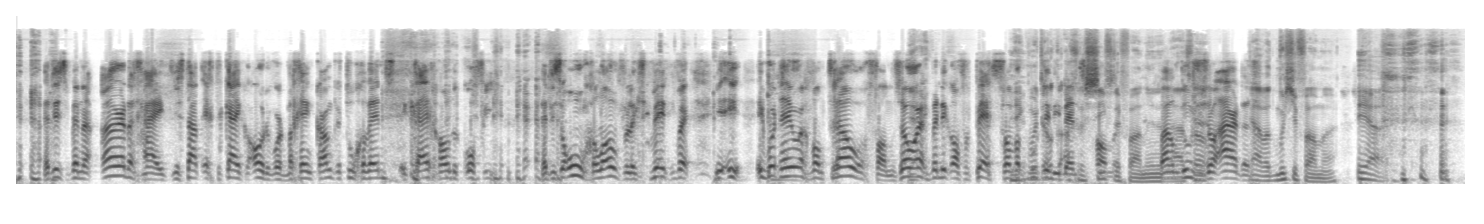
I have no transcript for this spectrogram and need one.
Het is met een aardigheid. Je staat echt te kijken, oh, er wordt me geen kanker toegewenst. Ik krijg gewoon de koffie. Het is ongelooflijk. Je weet niet waar, je- ik, word er heel erg wantrouwig van. Zo erg ben ik al verpest van wat moeten die mensen van me? ervan. Waarom doen ze zo aardig? Ja, wat moet je van me? Ja.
